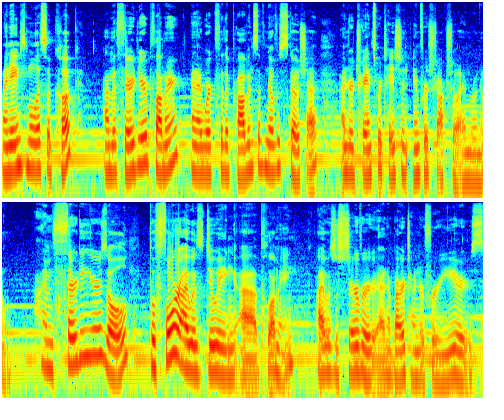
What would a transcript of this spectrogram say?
My name's Melissa Cook. I'm a third year plumber and I work for the province of Nova Scotia under Transportation, Infrastructure and Renewal. I'm 30 years old. Before I was doing uh, plumbing, I was a server and a bartender for years,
